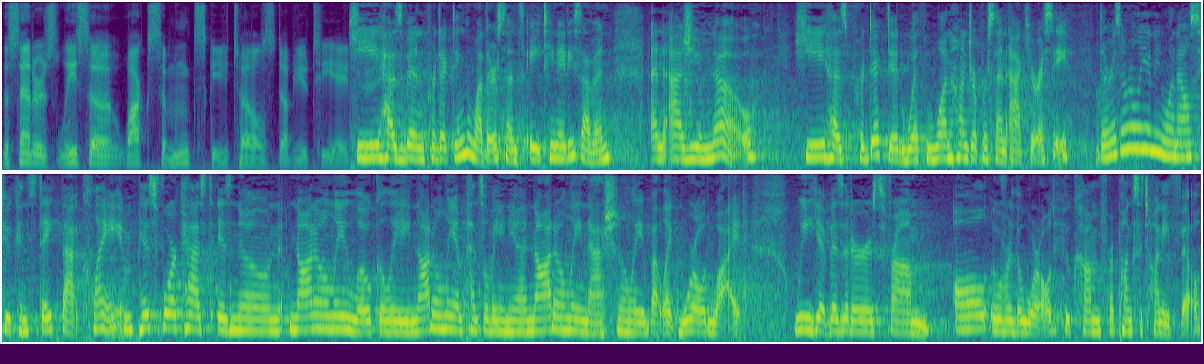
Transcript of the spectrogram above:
The center's Lisa Waksimunski tells WTA. He has been predicting the weather since 1887, and as you know, he has predicted with 100% accuracy. There isn't really anyone else who can stake that claim. His forecast is known not only locally, not only in Pennsylvania, not only nationally, but like worldwide. We get visitors from all over the world who come for Punxsutawney Phil.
